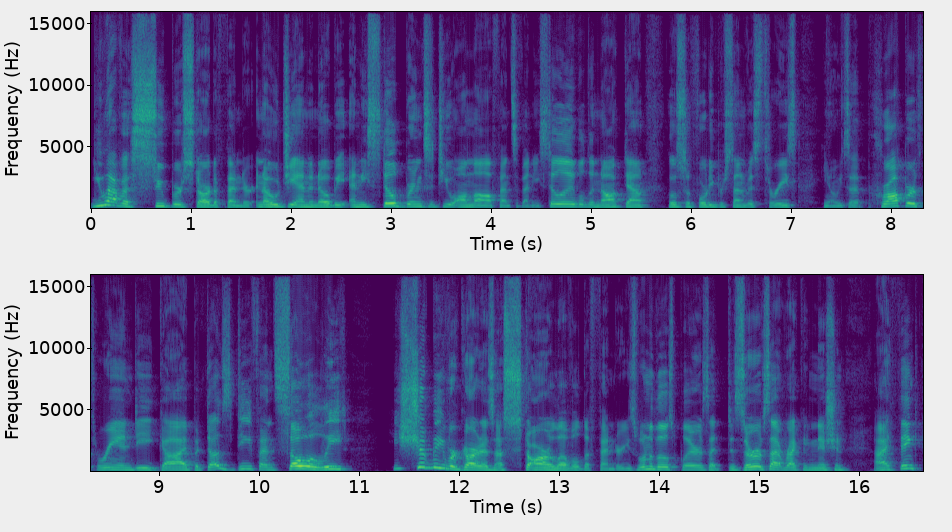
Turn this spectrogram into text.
You have a superstar defender, an OG Anunoby, and he still brings it to you on the offensive end. He's still able to knock down close to 40% of his threes. You know, he's a proper 3 and D guy, but does defense so elite he should be regarded as a star level defender. He's one of those players that deserves that recognition. I think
